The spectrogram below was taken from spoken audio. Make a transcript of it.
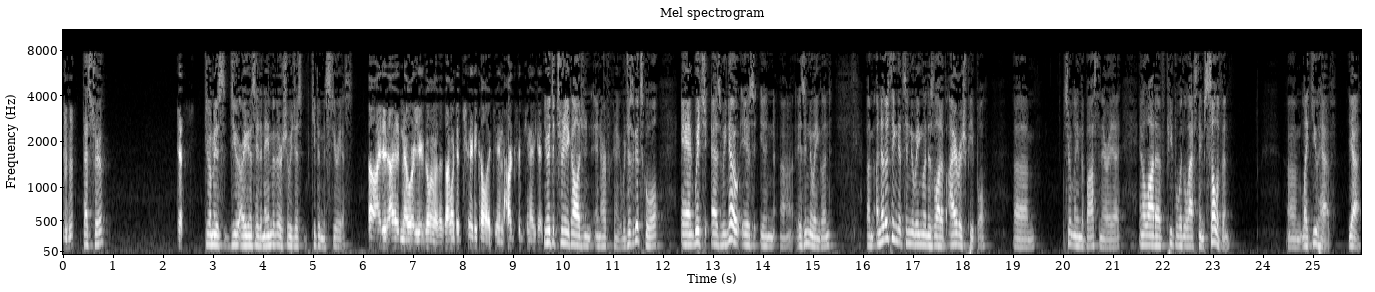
hmm That's true. Yes. Do you want me to? Do you, are you going to say the name of it, or should we just keep it mysterious? Oh, I, did, I didn't know where you were going with this. I went to Trinity College in Hartford, Connecticut. You went to Trinity College in, in Hartford, Connecticut, which is a good school, and which, as we note, is in uh, is in New England. Um, another thing that's in New England is a lot of Irish people, um, certainly in the Boston area, and a lot of people with the last name Sullivan, um, like you have. Yeah.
